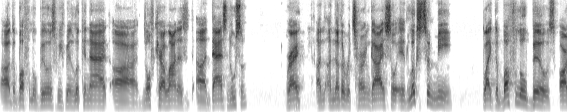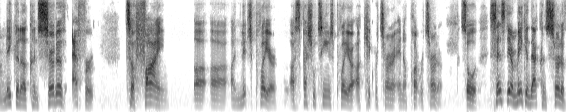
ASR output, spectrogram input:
Uh, the Buffalo Bills. We've been looking at uh, North Carolina's uh, Dazz Newsome, right? An- another return guy. So it looks to me like the Buffalo Bills are making a concerted effort to find a, a, a niche player a special teams player, a kick returner, and a punt returner. So since they're making that concerted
